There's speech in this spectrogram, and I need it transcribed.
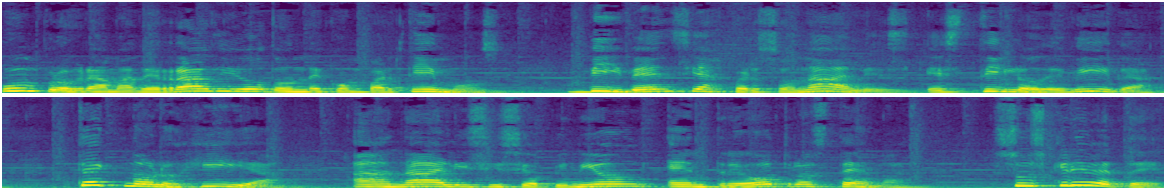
un programa de radio donde compartimos vivencias personales, estilo de vida, tecnología, análisis y opinión, entre otros temas. Suscríbete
